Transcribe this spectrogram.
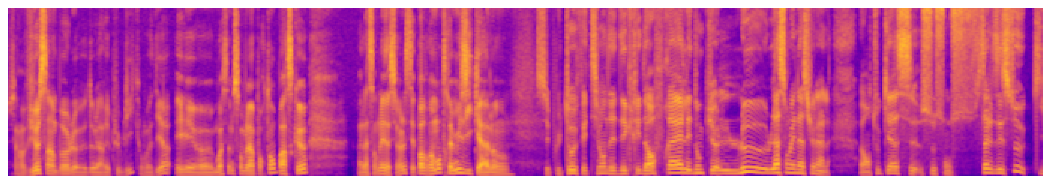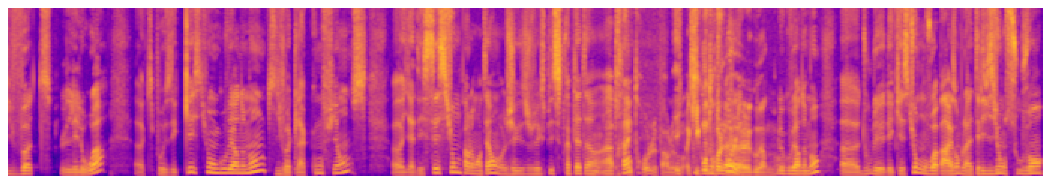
C'est un vieux symbole de la République, on va dire. Et moi, ça me semblait important parce que bah, l'Assemblée nationale, c'est pas vraiment très musical. hein. C'est plutôt effectivement des, cris d'orfrel et donc euh, le l'Assemblée nationale. euh, en tout cas, ce sont celles et ceux qui votent les lois, euh, qui posent des questions au gouvernement, qui votent la confiance. Euh, Il y a des sessions parlementaires. on- Je, je l'expliquerai peut-être un- Qui après. contrôle le Parlement. Qui qui contrôle, contrôle la- le gouvernement. le gouvernement, euh, d'où les, les questions. On voit par exemple à la télévision souvent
